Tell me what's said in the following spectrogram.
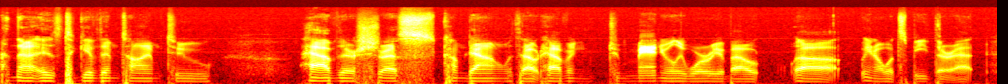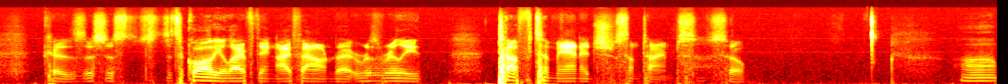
And that is to give them time to have their stress come down without having to manually worry about, uh, you know, what speed they're at. Because it's just, it's a quality of life thing I found that was really tough to manage sometimes. So. Um,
